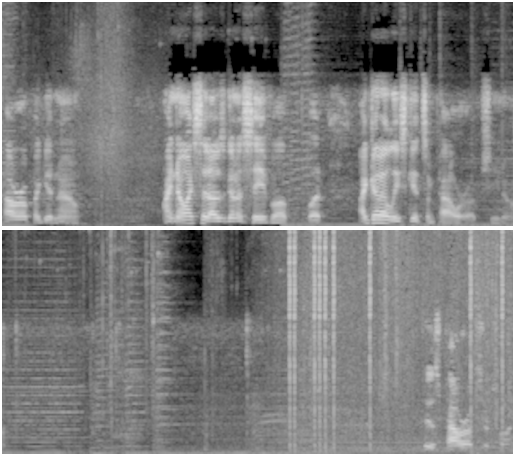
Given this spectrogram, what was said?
Power up I get now. I know I said I was gonna save up, but I gotta at least get some power ups, you know. Because power ups are fun.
